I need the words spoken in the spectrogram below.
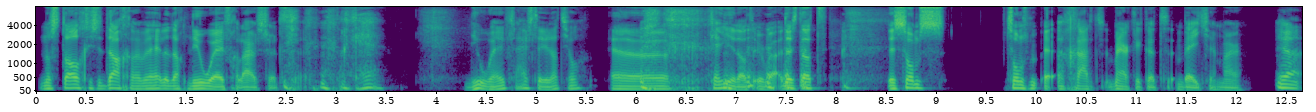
nostalgische dag. We hebben de hele dag New Wave geluisterd. Eh, dacht ik, hè? New Wave, luister je dat, joh? Eh, ken je dat überhaupt? Dus, dat, dus soms, soms eh, gaat, merk ik het een beetje, maar... Ja,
